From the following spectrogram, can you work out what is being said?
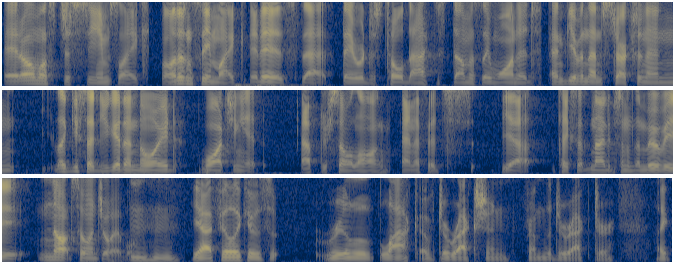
It almost just seems like, well, it doesn't seem like it is that they were just told to act as dumb as they wanted and given that instruction. And like you said, you get annoyed watching it after so long. And if it's, yeah, takes up 90% of the movie, not so enjoyable. Mm-hmm. Yeah, I feel like it was real lack of direction from the director. Like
